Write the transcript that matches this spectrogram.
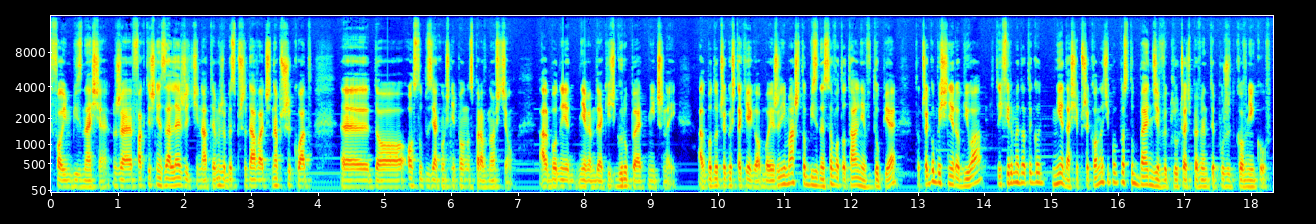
Twoim biznesie, że faktycznie zależy Ci na tym, żeby sprzedawać na przykład y, do osób z jakąś niepełnosprawnością albo nie, nie wiem, do jakiejś grupy etnicznej, albo do czegoś takiego, bo jeżeli masz to biznesowo totalnie w dupie, to czego byś nie robiła, tej firmy do tego nie da się przekonać i po prostu będzie wykluczać pewien typ użytkowników.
